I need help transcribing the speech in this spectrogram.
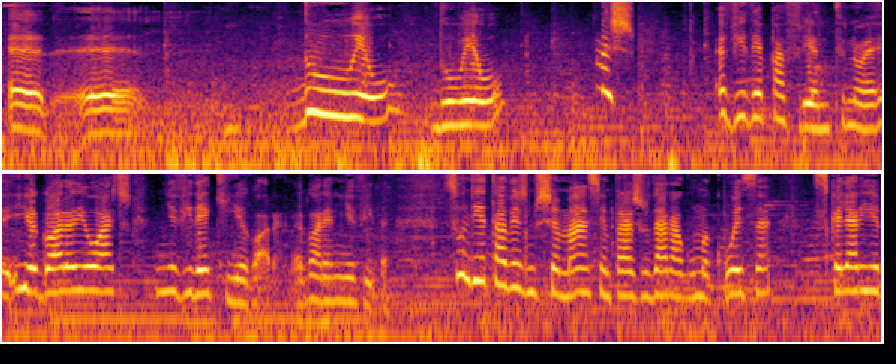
Uh, uh, doeu, doeu, mas a vida é para a frente, não é? E agora eu acho, minha vida é aqui agora, agora é a minha vida. Se um dia talvez me chamassem para ajudar alguma coisa, se calhar ia,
